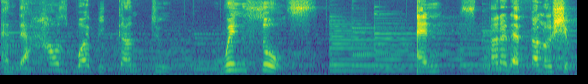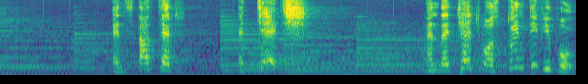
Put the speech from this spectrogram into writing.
And the houseboy began to win souls and started a fellowship and started a church. And the church was 20 people,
